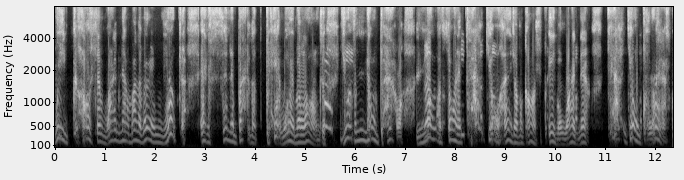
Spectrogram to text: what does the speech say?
We mm. curse it right now by the very root and send it back to the pit where it belongs. You have no power, no authority. Take your hands over God's people right now. Take your grasp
